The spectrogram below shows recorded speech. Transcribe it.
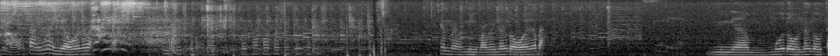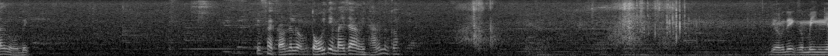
thì máu tăng rất là nhiều luôn các bạn thôi thôi thôi thôi thôi thôi xem mà mình vào mình nâng đồ ấy các bạn. Mình uh, mua đồ nâng đồ tăng ổn định. Chứ phải có năng lượng tối thì may ra mình thắng được cơ. Điều định của mình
